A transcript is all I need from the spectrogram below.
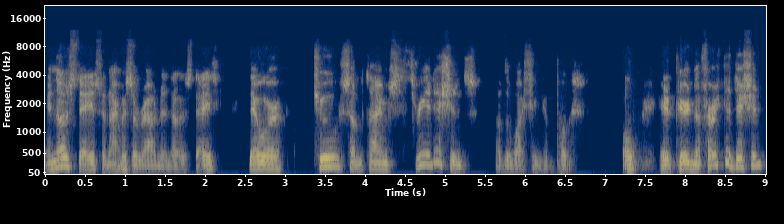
In those days, and I was around in those days, there were two, sometimes three editions of the Washington Post. Oh, it appeared in the first edition.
